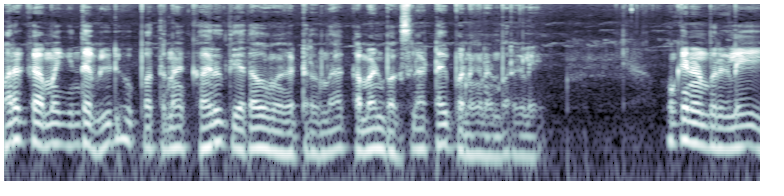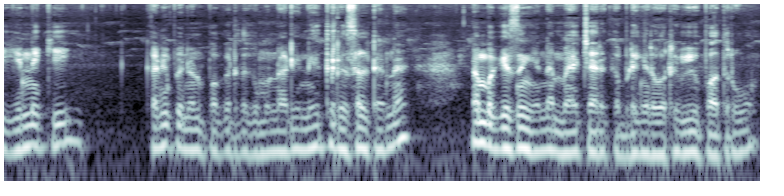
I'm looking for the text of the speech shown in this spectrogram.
மறக்காமல் இந்த வீடியோ பார்த்தினா கருத்து ஏதாவது உங்கள்கிட்ட இருந்தால் கமெண்ட் பாக்ஸில் டைப் பண்ணுங்கள் நண்பர்களே. ஓகே நண்பர்களே இன்றைக்கி கணிப்பு என்னென்னு பார்க்குறதுக்கு முன்னாடி நேற்று ரிசல்ட் என்ன? நம்ம கெஸிங் என்ன மேட்சாக இருக்குது அப்படிங்கிற ஒரு ரிவ்யூ பார்த்துருவோம்.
